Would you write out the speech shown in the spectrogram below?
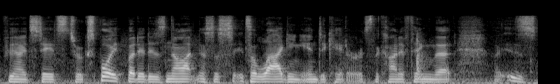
for the United States to exploit, but it is not necessarily, it's a lagging indicator. It's the kind of thing that is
